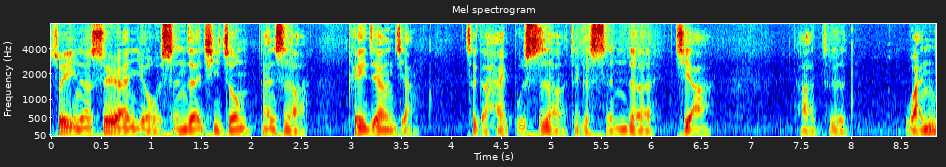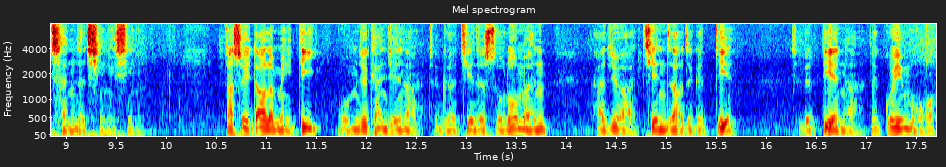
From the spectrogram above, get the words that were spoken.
所以呢，虽然有神在其中，但是啊。可以这样讲，这个还不是啊，这个神的家，啊，这个完成的情形。那所以到了美帝，我们就看见了这个借着所罗门，他就要建造这个殿，这个殿呢的规模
